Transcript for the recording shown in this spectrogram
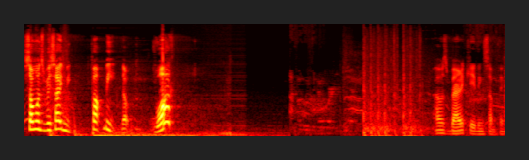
Someone's beside me. Fuck me. No. What? I was barricading something.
